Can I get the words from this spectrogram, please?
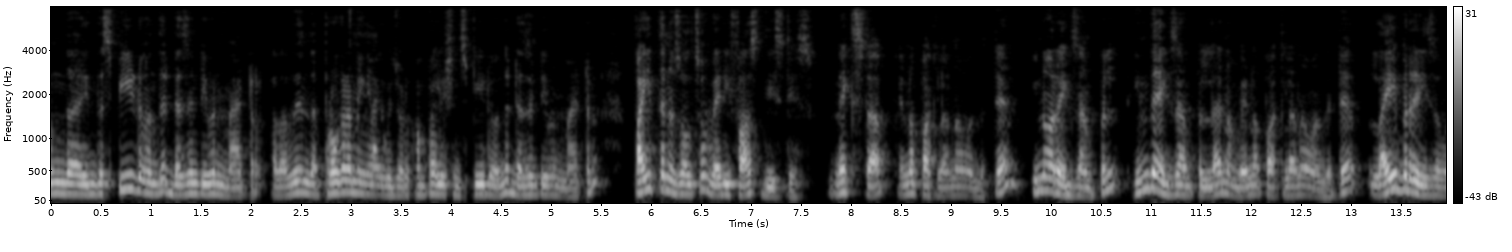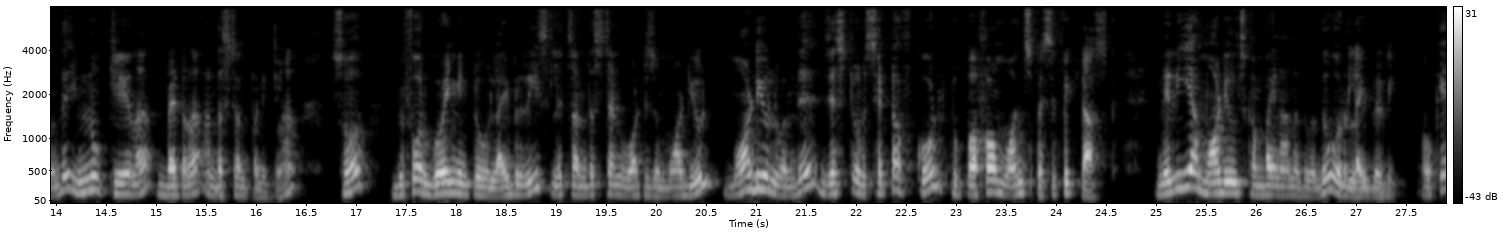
இந்த இந்த ஸ்பீடு வந்து டசன்ட் ஈவன் மேட்டர் அதாவது இந்த ப்ரோக்ராமிங் லாங்குவேஜோட கம்பைலேஷன் ஸ்பீடு வந்து doesn't even matter Python is also very fast these days next up என்ன பார்க்கலான்னா வந்துட்டு இன்னொரு எக்ஸாம்பிள் இந்த எக்ஸாம்பிளில் நம்ம என்ன பார்க்கலாம்னா வந்துட்டு லைப்ரரிஸை வந்து இன்னும் கிளியராக பெட்டராக அண்டர்ஸ்டாண்ட் பண்ணிக்கலாம். So before going into libraries let's understand what is a module module வந்து ஜஸ்ட் ஒரு set of code to perform one specific task நிறைய மாடியூல்ஸ் கம்பைன் ஆனது வந்து ஒரு லைப்ரரி ஓகே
